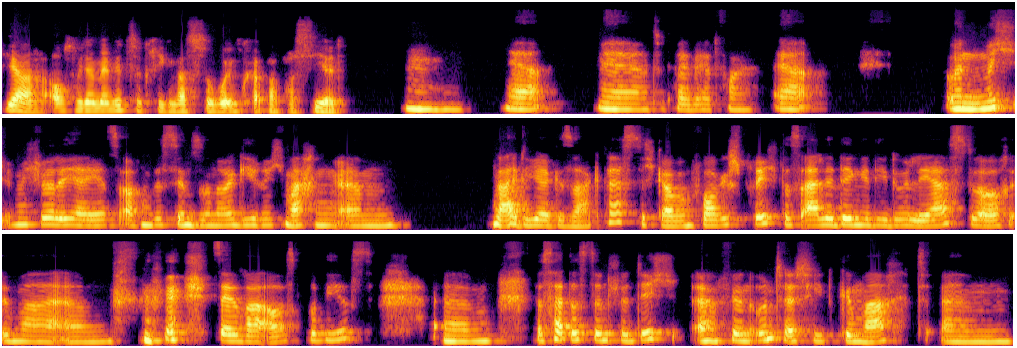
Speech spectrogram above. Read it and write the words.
ja auch wieder mehr mitzukriegen, was so im Körper passiert. Mhm. Ja, ja, ja, total wertvoll. Ja. Und mich, mich würde ja jetzt auch ein bisschen so neugierig machen, ähm, weil du ja gesagt hast, ich glaube im Vorgespräch, dass alle Dinge, die du lehrst, du auch immer ähm, selber ausprobierst. Ähm, was hat das denn für dich äh, für einen Unterschied gemacht, ähm,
